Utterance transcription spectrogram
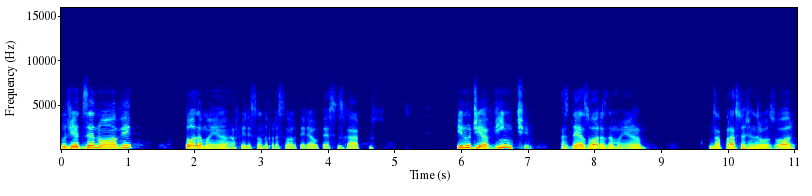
No dia 19, toda manhã, aferição da pressão arterial testes rápidos. E no dia 20, às 10 horas da manhã, na Praça General Osório,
